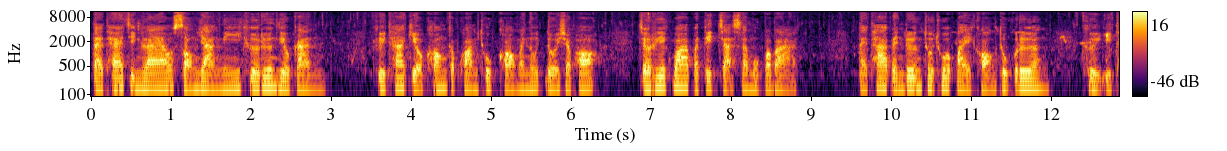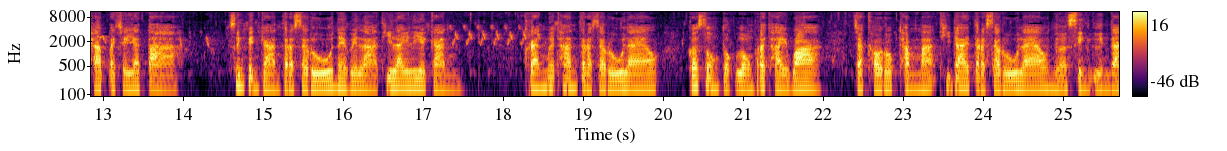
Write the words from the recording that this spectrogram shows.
แต่แท้จริงแล้วสองอย่างนี้คือเรื่องเดียวกัน คือถ้าเกี่ยวข้องกับความทุกข์ของมนุษย์โดยเฉพาะ จะเรียกว่าปฏิจจสมุปบาท แต่ถ้าเป็นเรื่องทั่วๆไปของทุกเรื่อง คืออิทัปปัจจยตา ซึ่งเป็นการตรัสรู้ในเวลาที่ไล่เลี่ยกัน ครั้นเมื่อท่านตรัสรู้แล้ว ก็ทรงตกลงพระทัยว่าจะเคารพธรรมะที่ได้ตรัสรู้แล้วเหนือสิ่งอื่นใด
